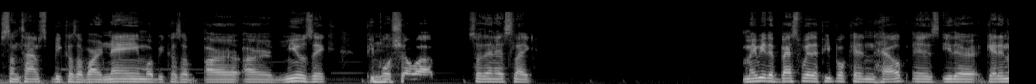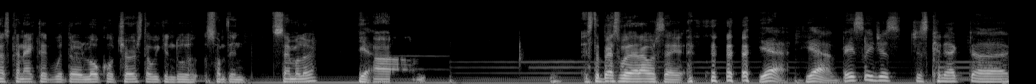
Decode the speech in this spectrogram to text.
sometimes because of our name or because of our our music, people mm-hmm. show up. So then it's like maybe the best way that people can help is either getting us connected with their local church that we can do something similar. Yeah. Um, it's the best way that I would say it. yeah, yeah. Basically, just just connect uh,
